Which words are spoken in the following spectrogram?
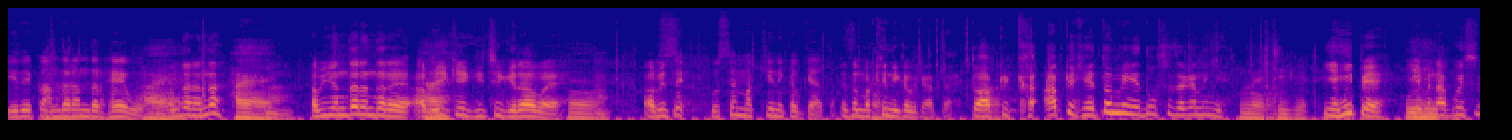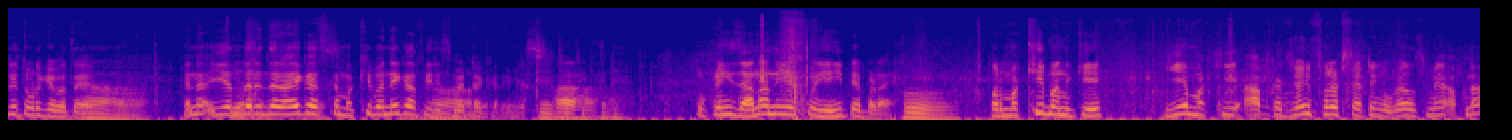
ये देखो। अंदर अंदर है। वो। अंदर है ना? अभी अंदर अंदर है अभी एक नीचे गिरा हुआ है। हाँ, अभी उससे उससे मक्खी निकल के आता इसे मक्खी निकल के आता है। तो आपके आपके खेतों में ये दूसरी जगह नहीं है? नहीं ठीक है ठीक यहीं पे है। ये मैंने आपको इसलिए तोड़ के बताया। हाँ, हाँ, है ना? ये अंदर अंदर आएगा इसका मक्खी बनेगा फिर इसमें अटैक करेगा। ठीक हाँ, है, ठीक है। तो कहीं जाना नहीं है इसको यहीं पे पड़ा है। हम्म, और मक्खी बन के ये मक्खी आपका जो ही फ्लड सेटिंग होगा उसमें अपना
